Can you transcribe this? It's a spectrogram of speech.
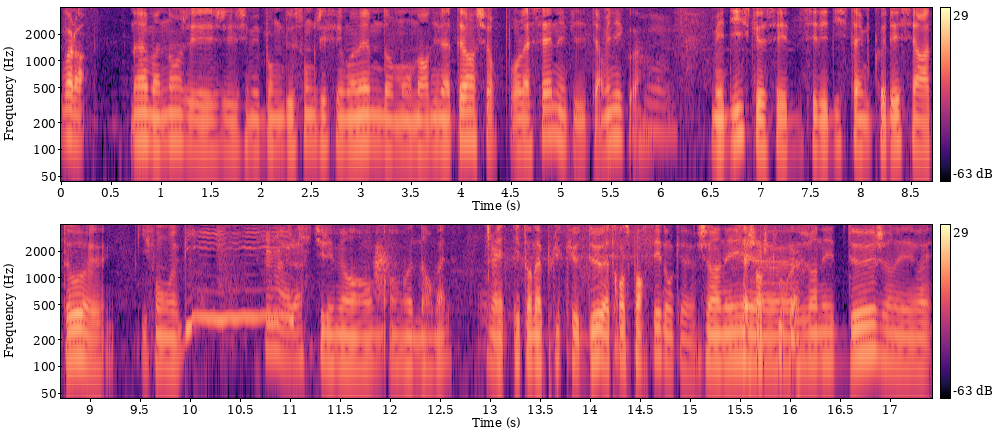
Voilà. Là, maintenant, j'ai mes banques de sons que j'ai fait moi-même dans mon ordinateur sur, pour la scène et puis c'est terminé, quoi. Hmm. Mes disques, c'est c'est des disques time codés Serato euh, qui font euh, bip Voilà. si tu les mets en, en mode normal. Ouais, et t'en as plus que deux à transporter, donc euh, J'en ai, Ça change tout, quoi. J'en ai deux, j'en ai ouais,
